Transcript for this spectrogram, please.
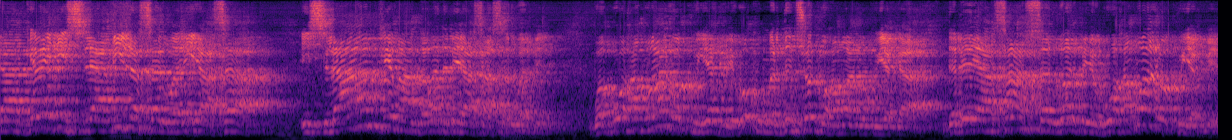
دادگای ئیسلامی لە سەروەری یاسا ئیسلام پێمان دەڵێ دەبێ یاسا سەروەر بێ و بۆ هەمووان وەکو یەک بێ وەکو مردن چۆن بۆ هەمووان وەکو یەکە دەبێ یاساش سەروەر بێ و بۆ هەمووان وەکو یەک بێ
